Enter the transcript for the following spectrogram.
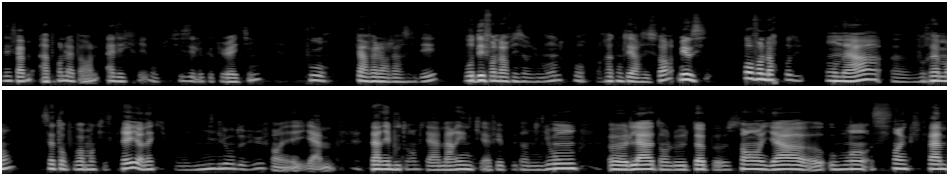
les femmes à prendre la parole, à l'écrit, donc utiliser le copywriting pour faire valoir leurs idées, pour défendre leur vision du monde, pour raconter leurs histoires, mais aussi pour vendre leurs produits. On a vraiment cet empouvoirment qui se crée. Il y en a qui font des millions de vues. Enfin, il y a dernier bootcamp, il y a Marine qui a fait plus d'un million. Euh, là, dans le top 100, il y a euh, au moins cinq femmes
